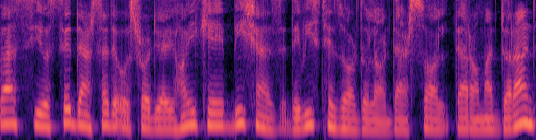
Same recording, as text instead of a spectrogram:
و 33 درصد استرالیایی هایی که بیش از 200 هزار دلار در سال درآمد دارند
